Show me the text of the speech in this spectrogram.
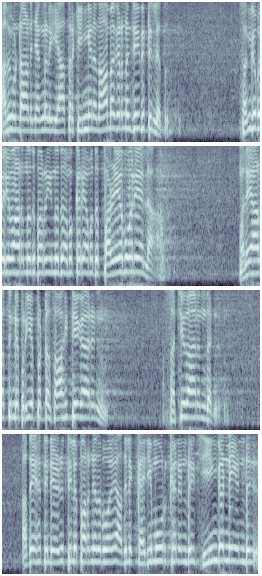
അതുകൊണ്ടാണ് ഞങ്ങൾ ഈ യാത്രയ്ക്ക് ഇങ്ങനെ നാമകരണം ചെയ്തിട്ടില്ലത് സംഘപരിവാർ എന്നത് പറയുന്നത് നമുക്കറിയാം അത് പഴയ പോലെയല്ല. മലയാളത്തിന്റെ പ്രിയപ്പെട്ട സാഹിത്യകാരൻ സച്ചിദാനന്ദൻ അദ്ദേഹത്തിന്റെ എഴുത്തിൽ പറഞ്ഞതുപോലെ അതിൽ കരിമൂർഖനുണ്ട് ചീങ്കണ്ണിയുണ്ട്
